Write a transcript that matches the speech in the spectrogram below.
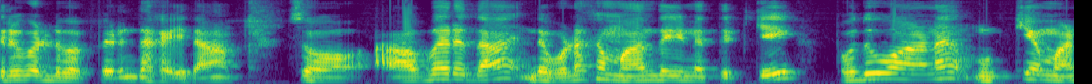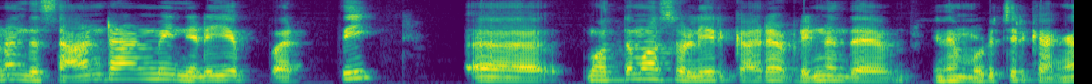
திருவள்ளுவர் பெருந்தகை தான். ஸோ அவர் தான் இந்த உலக மாந்த இனத்திற்கே பொதுவான முக்கியமான அந்த சான்றாண்மை நிலையை பற்றி மொத்தமாக மொத்தமா சொல்லியிருக்காரு அப்படின்னு அந்த இதை முடிச்சிருக்காங்க.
